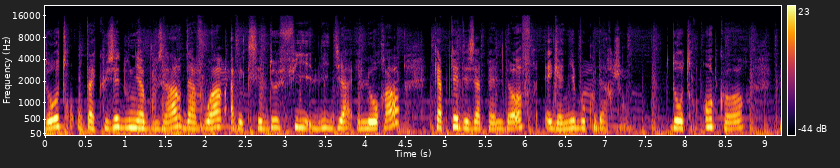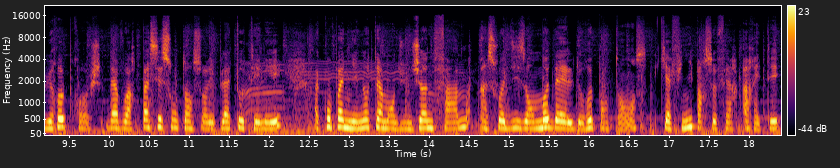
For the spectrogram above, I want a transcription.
D'autres ont accusé Dounia Bouzard d'avoir, avec ses deux filles Lydia et Laura, capté des appels d'offres et gagné beaucoup d'argent. D'autres encore lui reprochent d'avoir passé son temps sur les plateaux télé, accompagné notamment d'une jeune femme, un soi-disant modèle de repentance, qui a fini par se faire arrêter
